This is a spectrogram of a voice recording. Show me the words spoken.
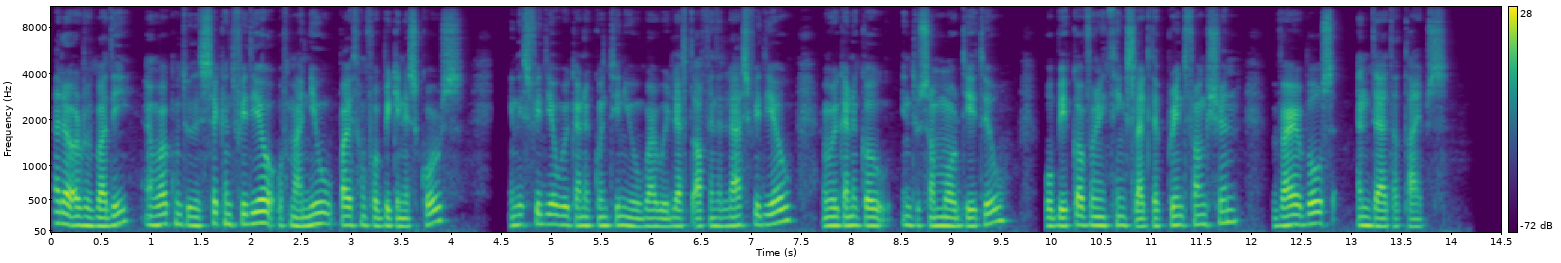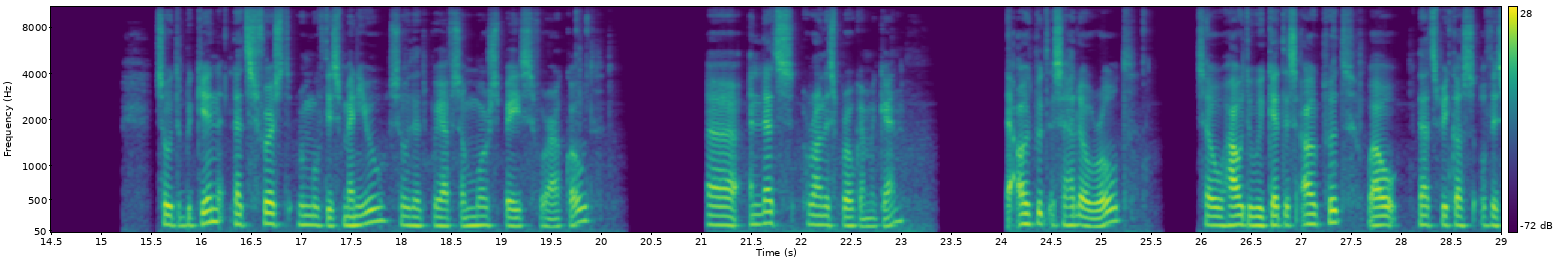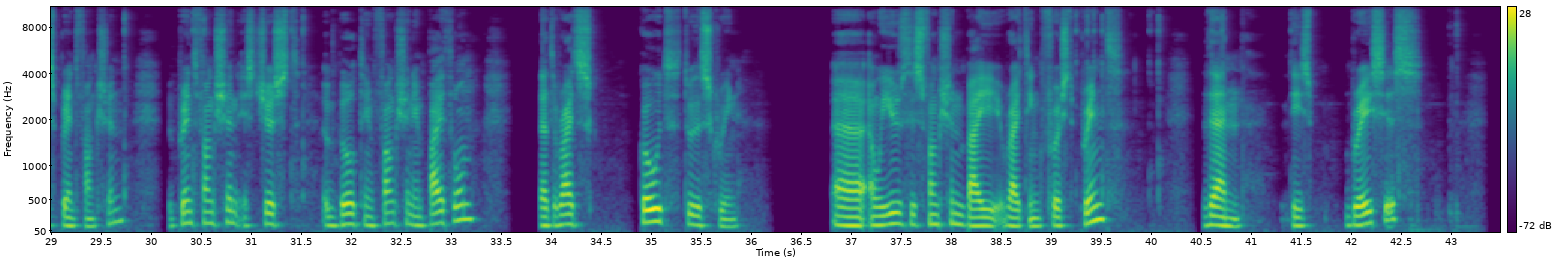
Hello everybody and welcome to the second video of my new Python for Beginners course. In this video we're going to continue where we left off in the last video and we're going to go into some more detail. We'll be covering things like the print function, variables and data types. So to begin let's first remove this menu so that we have some more space for our code. Uh, and let's run this program again. The output is a hello world so how do we get this output? Well, that's because of this print function. The print function is just a built-in function in Python that writes code to the screen. Uh, and we use this function by writing first print, then these braces,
